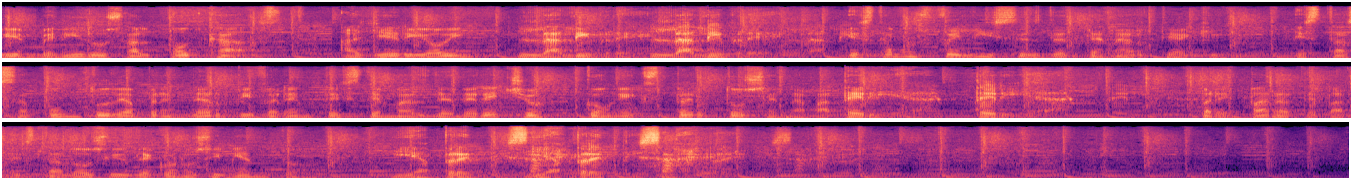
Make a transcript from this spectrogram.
Bienvenidos al podcast Ayer y Hoy, La Libre. La Libre. Estamos felices de tenerte aquí. Estás a punto de aprender diferentes temas de derecho con expertos en la materia. Teria. Prepárate para esta dosis de conocimiento y aprendizaje. Y aprendizaje.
